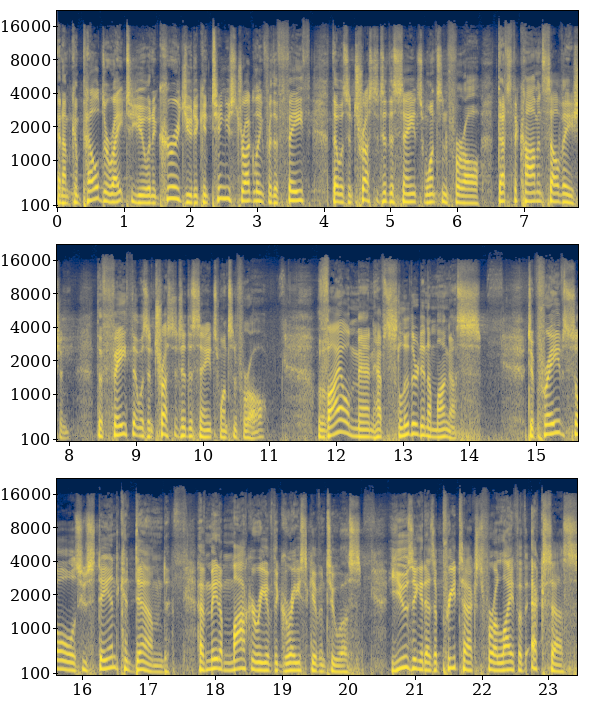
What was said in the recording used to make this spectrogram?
and I'm compelled to write to you and encourage you to continue struggling for the faith that was entrusted to the saints once and for all. That's the common salvation, the faith that was entrusted to the saints once and for all. Vile men have slithered in among us Depraved souls who stand condemned have made a mockery of the grace given to us, using it as a pretext for a life of excess,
